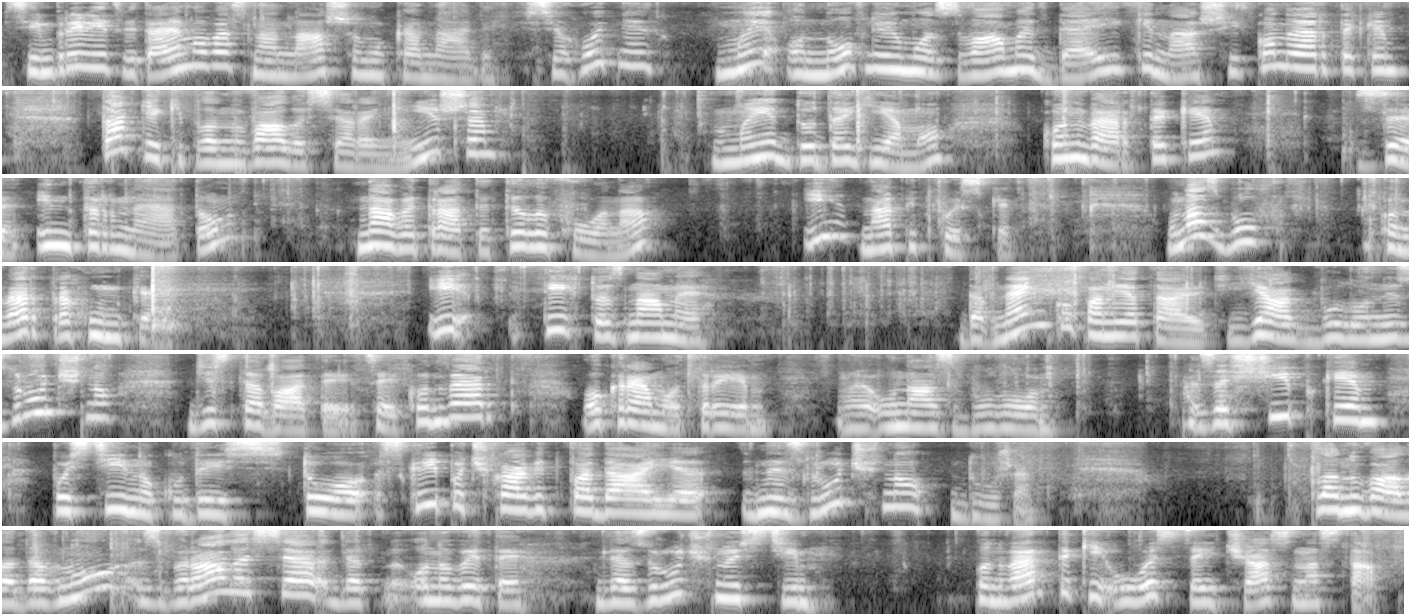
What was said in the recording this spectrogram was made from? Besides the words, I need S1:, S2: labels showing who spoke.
S1: Всім привіт! Вітаємо вас на нашому каналі. Сьогодні ми оновлюємо з вами деякі наші конвертики. Так як і планувалося раніше, ми додаємо конвертики з інтернетом на витрати телефона і на підписки. У нас був конверт рахунки. І ті, хто з нами давненько пам'ятають, як було незручно діставати цей конверт. Окремо три е, у нас було защіпки, постійно кудись то скріпочка відпадає, незручно дуже. Планувала давно, збиралася для, оновити для зручності конвертики, ось цей час настав.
